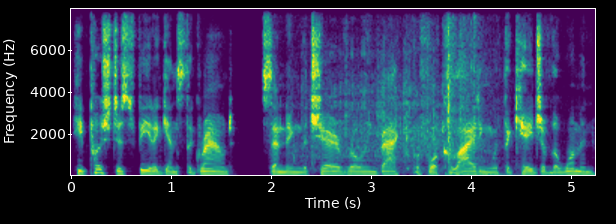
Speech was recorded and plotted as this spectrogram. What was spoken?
He pushed his feet against the ground, sending the chair rolling back before colliding with the cage of the woman.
